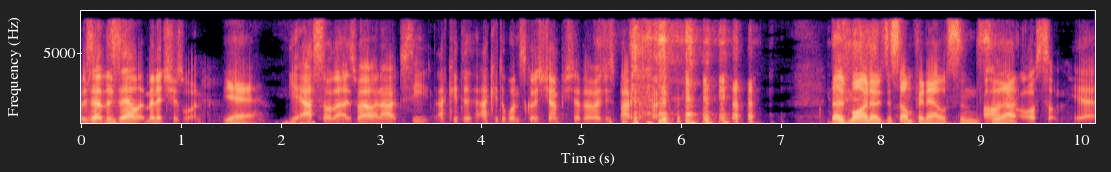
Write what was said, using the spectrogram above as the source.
Was that the Zealot miniatures one? Yeah, Yeah, I saw that as well, and I see I could I could have won Scottish Championship if I just backed that. those minos are something else, and so oh, that, awesome. Yeah.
